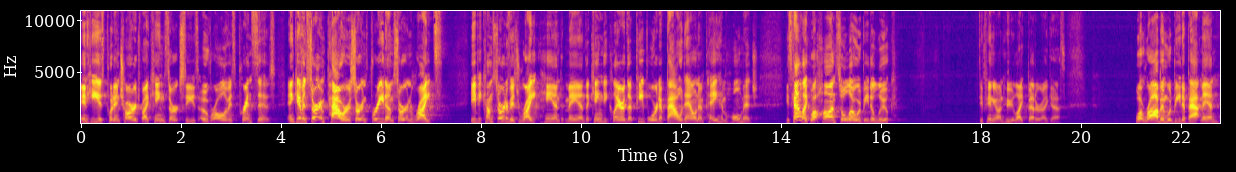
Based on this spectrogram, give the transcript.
and he is put in charge by King Xerxes over all of his princes and given certain powers, certain freedom, certain rights. He becomes sort of his right hand man. The king declared that people were to bow down and pay him homage. He's kind of like what Han Solo would be to Luke, depending on who you like better, I guess. What Robin would be to Batman.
